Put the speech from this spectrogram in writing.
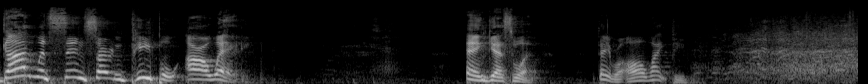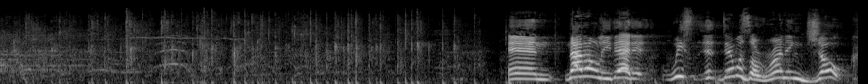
God would send certain people our way. And guess what? They were all white people. And not only that, it, we, it, there was a running joke,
